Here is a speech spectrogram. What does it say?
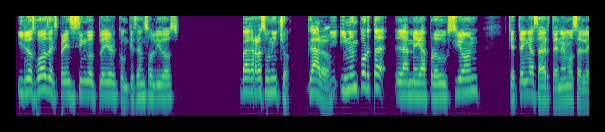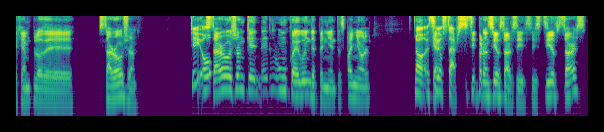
Y los juegos de experiencia single player con que sean sólidos, va a agarrar su nicho. Claro. Y, y no importa la megaproducción que tengas. A ver, tenemos el ejemplo de Star Ocean. Sí, o- Star Ocean, que es un juego independiente español. no, Sea of Stars. Sí, perdón, Sea of Stars, sí, sí, Sea of Stars.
